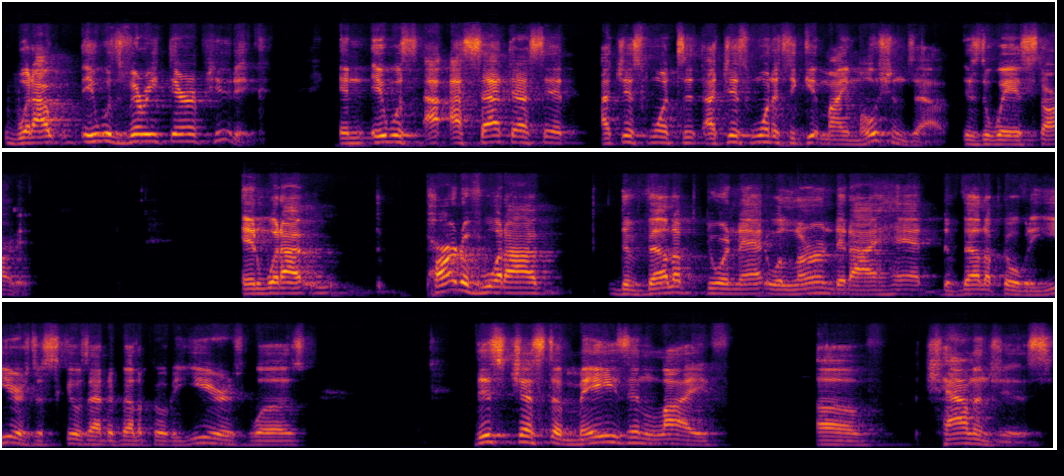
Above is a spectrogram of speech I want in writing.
what I it was very therapeutic. And it was I, I sat there, I said, I just want to, I just wanted to get my emotions out, is the way it started. And what I part of what I developed during that or learned that I had developed over the years, the skills I developed over the years was this just amazing life of challenges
